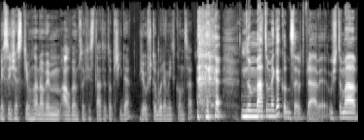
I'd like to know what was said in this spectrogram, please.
Myslíš, že s tímhle novým albem, co chystáte, to přijde? Že už to bude mít koncept? no má to mega koncept právě. Už to má,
